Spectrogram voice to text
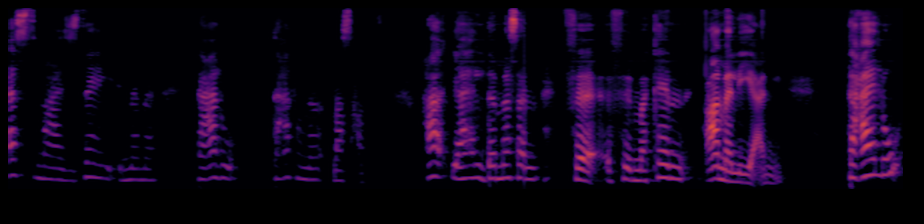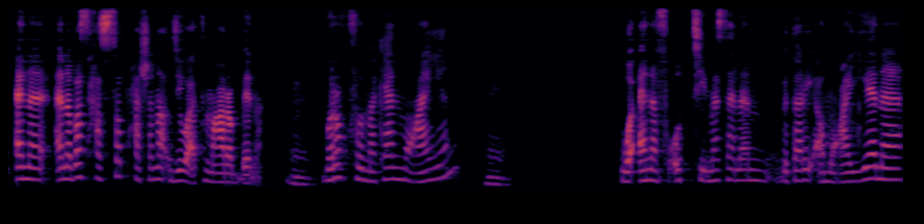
أسمع إزاي إن أنا تعالوا تعالوا نصعد. يا هل ده مثلا في في مكان عملي يعني؟ تعالوا أنا أنا بصحى الصبح عشان أقضي وقت مع ربنا. بروح في مكان معين. وأنا في أوضتي مثلا بطريقة معينة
